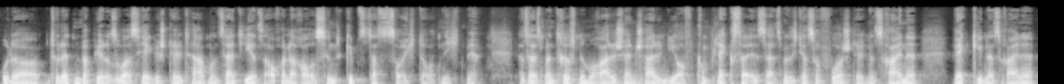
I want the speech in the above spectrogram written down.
oder Toilettenpapier oder sowas hergestellt haben und seit die jetzt auch alle raus sind, gibt's das Zeug dort nicht mehr. Das heißt, man trifft eine moralische Entscheidung, die oft komplexer ist, als man sich das so vorstellt. Das reine Weggehen, das reine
